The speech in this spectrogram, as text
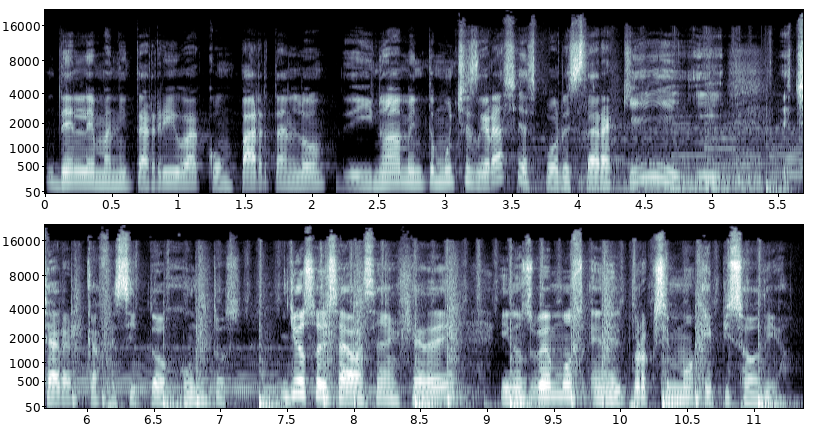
denle manita arriba, compártanlo. Y nuevamente muchas gracias por estar aquí y, echar el cafecito juntos. Yo soy Sebastián GD y nos vemos en el próximo episodio.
